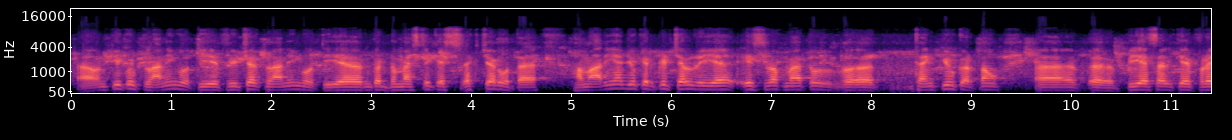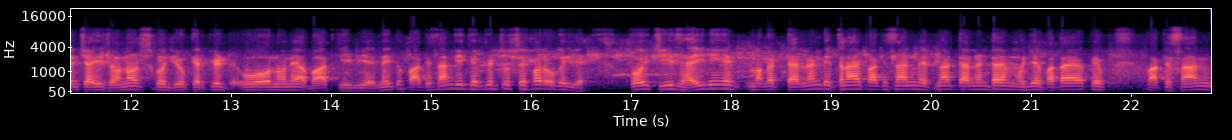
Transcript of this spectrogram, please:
उनकी कोई प्लानिंग होती है फ्यूचर प्लानिंग होती है, उनका डोमेस्टिक स्ट्रक्चर होता है। हमारे यहाँ जो क्रिकेट चल रही है, इस वक्त मैं तो थैंक यू करता हूँ पीएसएल के फ्रेंचाइज ऑनर्स को जो क्रिकेट वो उन्होंने आबाद की हुई है। नहीं तो पाकिस्तान की क्रिकेट तो सिफर हो गई है। कोई चीज़ है ही नहीं है, मगर टैलेंट इतना है पाकिस्तान में, इतना टैलेंट है, मुझे पता है कि पाकिस्तान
